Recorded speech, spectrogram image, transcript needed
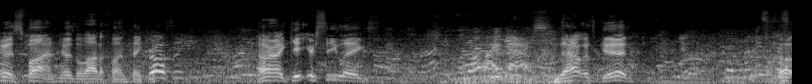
It was fun. It was a lot of fun. Thank you. All right, get your sea legs. Oh my gosh. That was good. Oh,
